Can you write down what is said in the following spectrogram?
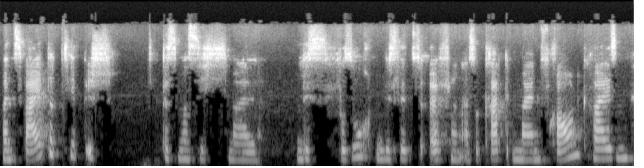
Mein zweiter Tipp ist, dass man sich mal das versucht ein bisschen zu öffnen. Also gerade in meinen Frauenkreisen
